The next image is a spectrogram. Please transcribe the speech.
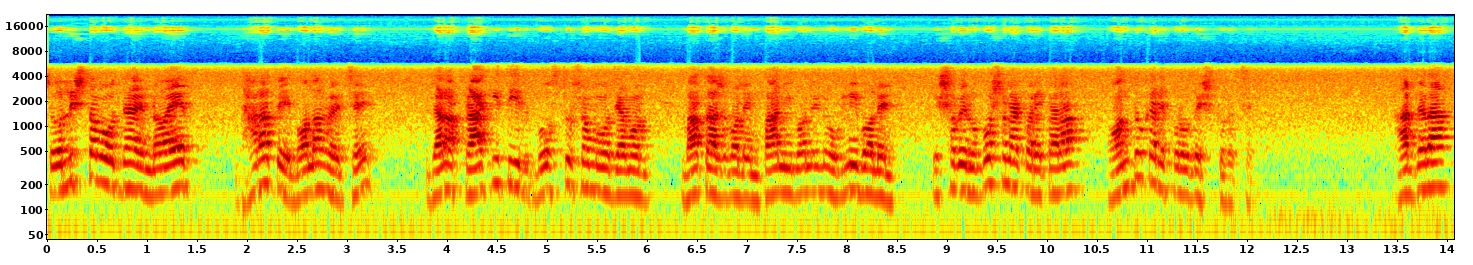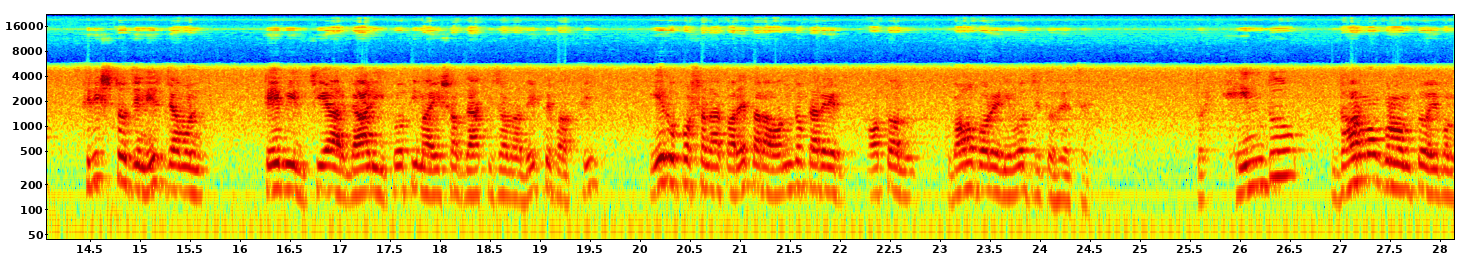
চল্লিশতম অধ্যায়ের নয়ের ধারাতে বলা হয়েছে যারা প্রাকৃতির বস্তুসমূহ যেমন বাতাস বলেন, পানি বলেন, অগ্নি বলেন, এসবের উপাসনা করে তারা অন্ধকারে প্রবেশ করেছে। আর যারা সৃষ্ট জিনিস যেমন টেবিল, চেয়ার, গাড়ি, প্রতিমা, এসব যা কিছু আমরা দেখতে পাচ্ছি, এর উপাসনা করে তারা অন্ধকারের অতল গহ্বরে নিমজ্জিত হয়েছে। তো হিন্দু ধর্মগ্রন্থ এবং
